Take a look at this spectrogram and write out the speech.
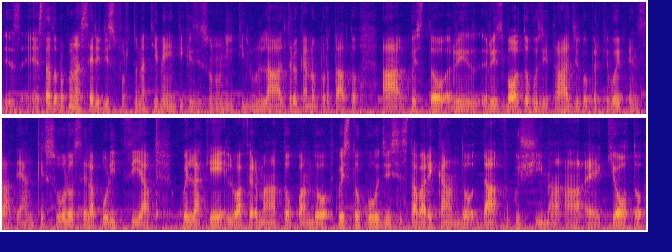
è stata proprio una serie di sfortunati eventi che si sono uniti l'un l'altro e che hanno portato a questo risvolto così tragico perché voi pensate anche solo se la polizia quella che lo ha fermato quando questo Koji si stava recando da Fukushima a eh, Kyoto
